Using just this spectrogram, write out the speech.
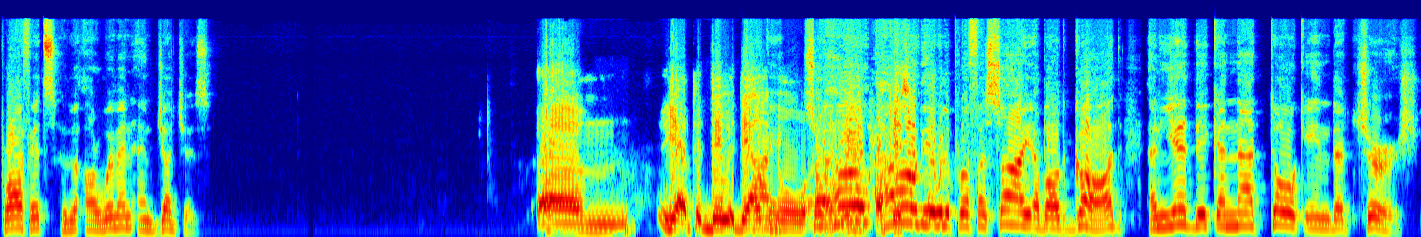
prophets who are women and judges? Um. Yeah, but they, there are Okay. no. so uh, how how they will prophesy about God and yet they cannot talk in the church?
